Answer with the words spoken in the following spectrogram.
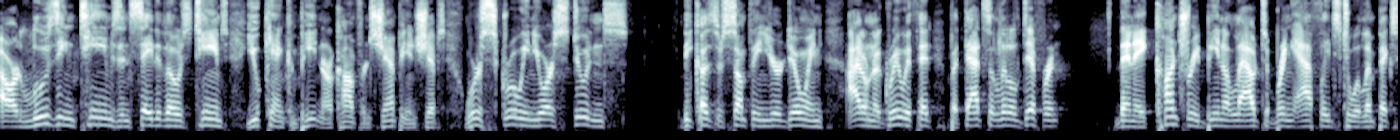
are losing teams and say to those teams, you can't compete in our conference championships. We're screwing your students because of something you're doing. I don't agree with it, but that's a little different than a country being allowed to bring athletes to Olympics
